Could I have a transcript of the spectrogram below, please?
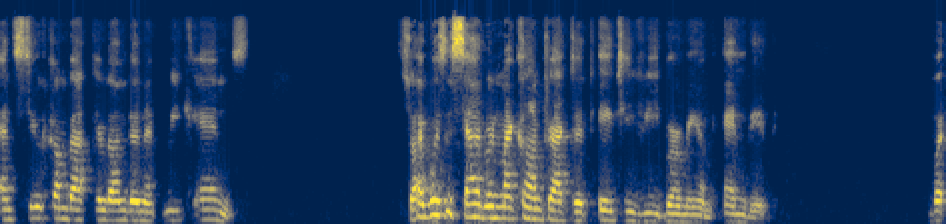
and still come back to London at weekends. So I wasn't sad when my contract at ATV Birmingham ended. But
